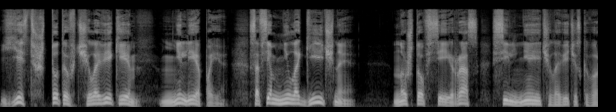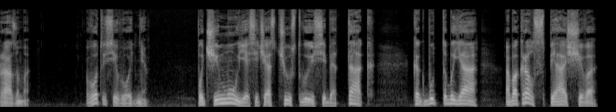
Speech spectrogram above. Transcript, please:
есть что-то в человеке нелепое, совсем нелогичное, но что в сей раз сильнее человеческого разума. Вот и сегодня. Почему я сейчас чувствую себя так, как будто бы я обокрал спящего,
